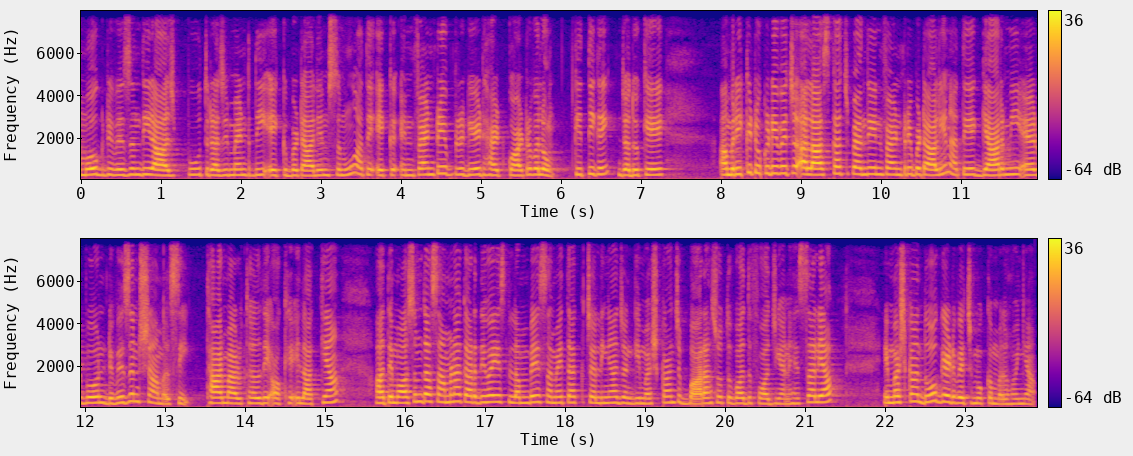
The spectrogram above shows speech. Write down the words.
ਅਮੋਗ ਡਿਵੀਜ਼ਨ ਦੀ ਰਾਜਪੂਤ ਰੈਜੀਮੈਂਟ ਦੀ ਇੱਕ ਬਟਾਲੀਅਨ ਸਮੂਹ ਅਤੇ ਇੱਕ ਇਨਫੈਂਟਰੀ ਬ੍ਰਿਗੇਡ ਹੈੱਡਕੁਆਰਟਰ ਵੱਲੋਂ ਕੀਤੀ ਗਈ, ਜਦੋਂ ਕਿ ਅਮਰੀਕੀ ਟੁਕੜੀ ਵਿੱਚ ਅਲਾਸਕਾ 'ਚ ਪੈਂਦੀ ਇਨਫੈਂਟਰੀ ਬਟਾਲੀਅਨ ਅਤੇ 11ਵੀਂ 에ਅਰਬੋਰਨ ਡਿਵੀਜ਼ਨ ਸ਼ਾਮਲ ਸੀ। ਥਾਰ ਮਾਰੂਥਲ ਦੇ ਔਖੇ ਇਲਾਕਿਆਂ ਅਤੇ ਮੌਸਮ ਦਾ ਸਾਹਮਣਾ ਕਰਦੇ ਹੋਏ ਇਸ ਲੰਬੇ ਸਮੇਂ ਤੱਕ ਚੱਲੀਆਂ ਜੰਗੀ ਮਸ਼ਕਾਂ 'ਚ 1200 ਤੋਂ ਵੱਧ ਫੌਜੀਆਂ ਨੇ ਹਿੱਸਾ ਲਿਆ। ਇਹ ਮਸ਼ਕਾਂ ਦੋ ਗੇੜ ਵਿੱਚ ਮੁਕੰਮਲ ਹੋਈਆਂ।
